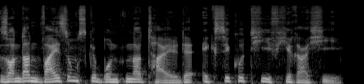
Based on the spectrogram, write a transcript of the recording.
sondern weisungsgebundener Teil der Exekutivhierarchie.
